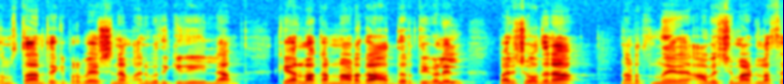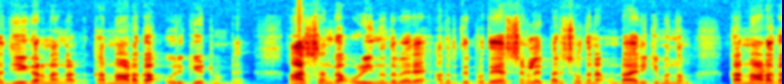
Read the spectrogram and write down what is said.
സംസ്ഥാനത്തേക്ക് പ്രവേശനം അനുവദിക്കുകയില്ല. കേരള കർണാടക അതിർത്തികളിൽ പരിശോധന നടത്തുന്നതിന് ആവശ്യമായിട്ടുള്ള സജ്ജീകരണങ്ങൾ കർണാടക ഒരുക്കിയിട്ടുണ്ട്. ആശങ്ക ഒഴിയുന്നതുവരെ അതിർത്തി പ്രദേശങ്ങളിൽ പരിശോധന ഉണ്ടായിരിക്കുമെന്നും കർണാടക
